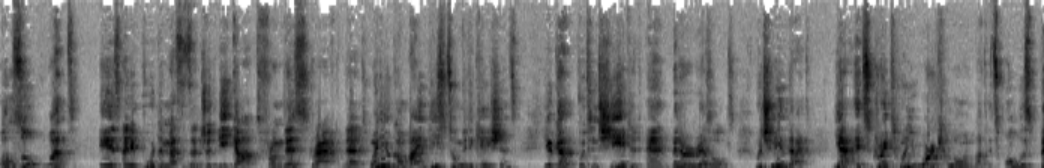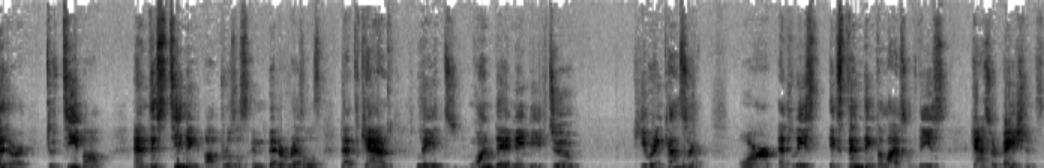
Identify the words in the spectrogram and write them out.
Also, what is an important message that should be got from this graph that when you combine these two medications, you get potentiated and better results, which means that, yeah, it's great when you work alone, but it's always better to team up. And this teaming up results in better results that can lead one day maybe to curing cancer or at least extending the lives of these cancer patients.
